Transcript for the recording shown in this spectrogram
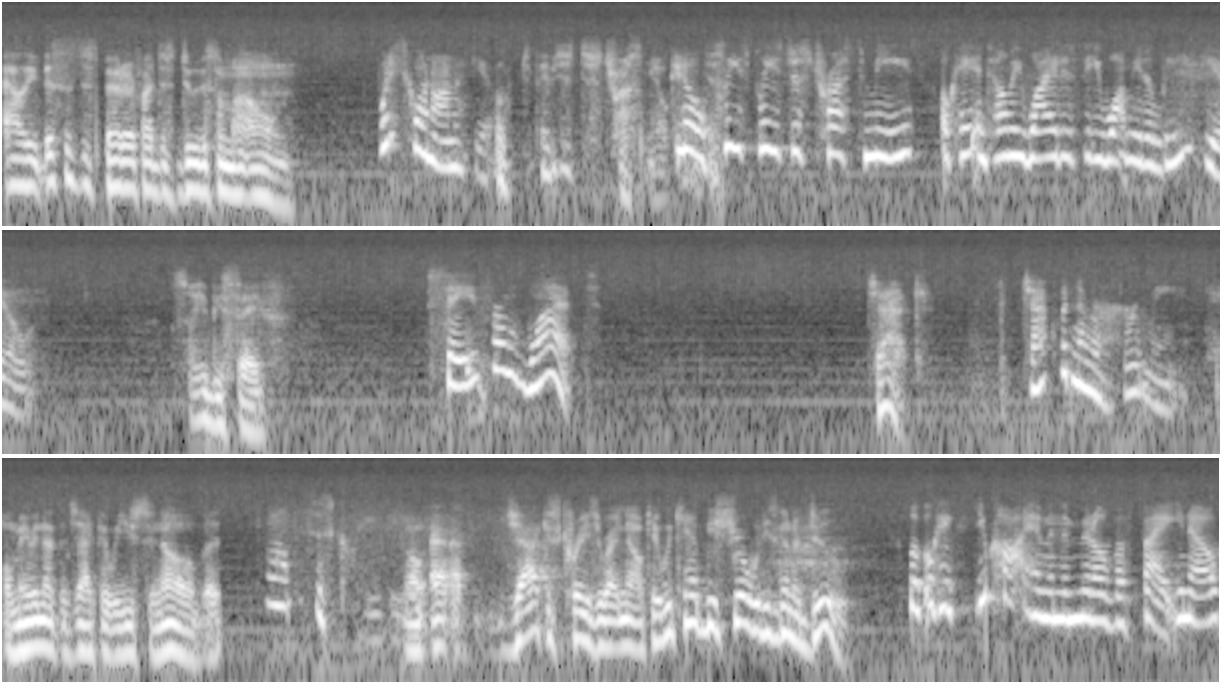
Allie, this is just better if I just do this on my own. What is going on with you? Look, baby, just just trust me, okay? No, Just- please, please, just trust me, okay, and tell me why it is that you want me to leave you. So you'd be safe. Safe from what? Jack. Jack would never hurt me. Well, maybe not the Jack that we used to know, but Well, this is crazy. no, uh, uh, Jack is crazy right now. Okay, we can't be sure what he's gonna do. Look, okay, you caught him in the middle of a fight. You know,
